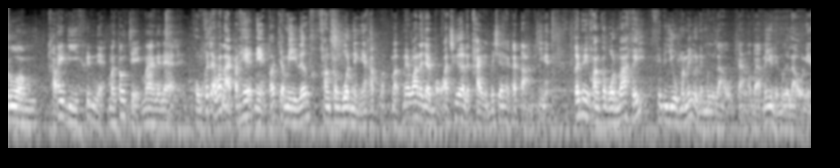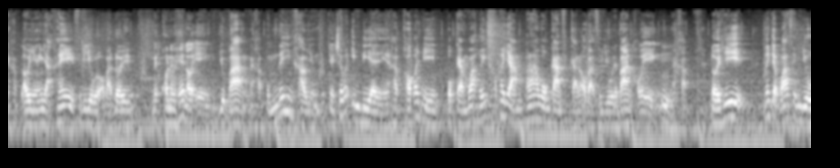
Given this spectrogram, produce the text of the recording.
รวมครับ ให้ดีขึ้นเนี่ยมันต้องเจ๋งมากแน่ๆเลย ผมเข้าใจว่าหลายประเทศเนี่ยก็จะมีเรื่องความกังวลอย่างเงี้ยครับไม่ไม่ว่าเราจะบอกว่าเชื่อหรือใครหรือไม่เชื่อใครก็ตามทีเนี่ยก็จะมีความกังวลว่าเฮ้ย CPU มันไม่อยู่ในมือเราการออกแบบไม่อยู่ในมือเราเนี่ยครับเรายังอยากให้ CPU ออกแบบโดยคนในประเทศเราเองอยู่บ้างนะครับผมได้ยินข่าวอย่างอย่างเช่นว่าอินเดียอย่างเงี้ยครับเขาก็มีโปรแกรมว่าเฮ้ยเขาพยายามพัฒนาวงการการออกแบบ CPU ในบ้านเขาเองอืม นะครับโดยที่เนื่องจากว่า CPU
